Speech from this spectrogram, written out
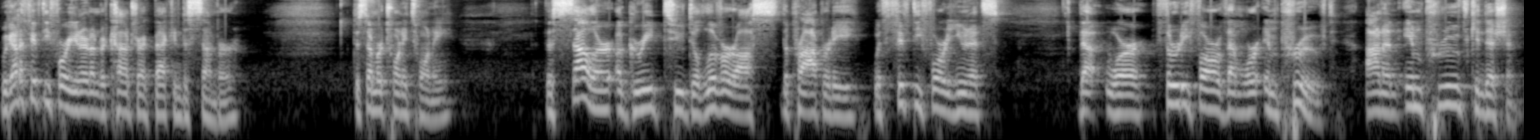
we got a 54 unit under contract back in December, December 2020. The seller agreed to deliver us the property with 54 units that were 34 of them were improved on an improved condition.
